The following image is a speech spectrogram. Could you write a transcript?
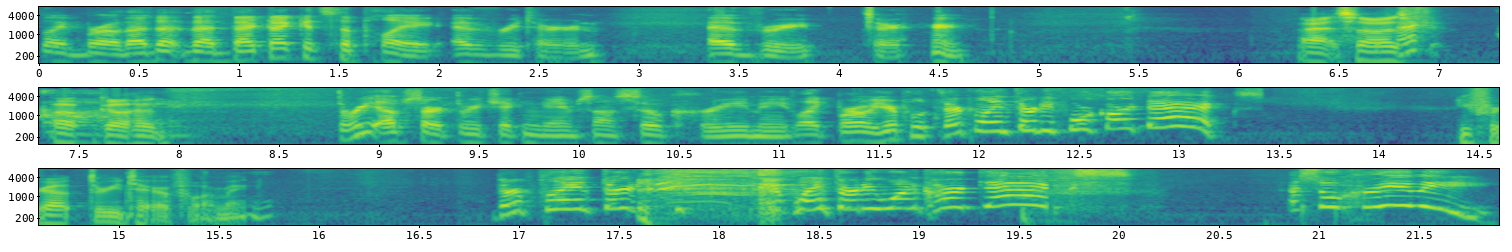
Like, bro, that that that, deck gets to play every turn, every turn. All right, so as oh, go ahead. Three upstart, three chicken game sounds so creamy. Like, bro, you're pl- they're playing 34 card decks. You forgot three terraforming. They're playing 30. they're playing 31 card decks. That's so creamy.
